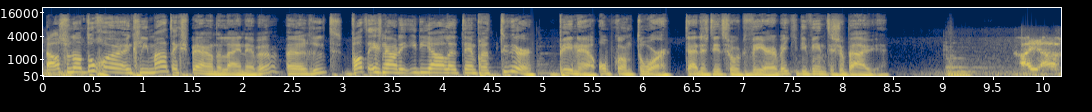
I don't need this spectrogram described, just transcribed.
Nou, als we dan toch eh, een klimaatexpert aan de lijn hebben, eh, Ruud. Wat is nou de ideale temperatuur binnen op kantoor tijdens dit soort weer? Een beetje die winterse buien. Ah ja,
